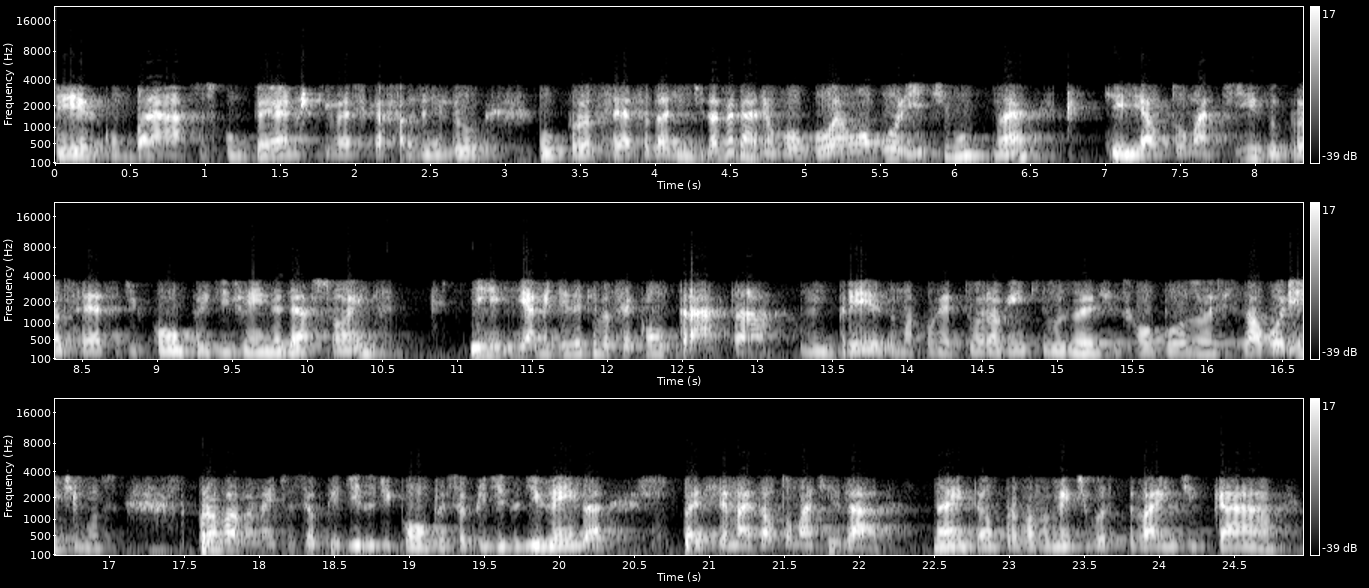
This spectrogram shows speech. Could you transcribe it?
ser com braços, com pernas, que vai ficar fazendo o processo da gente. Na verdade, um robô é um algoritmo, né? Que ele automatiza o processo de compra e de venda de ações e, e à medida que você contrata uma empresa, uma corretora, alguém que usa esses robôs ou esses algoritmos, provavelmente o seu pedido de compra o seu pedido de venda vai ser mais automatizado. Né? Então, provavelmente você vai indicar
